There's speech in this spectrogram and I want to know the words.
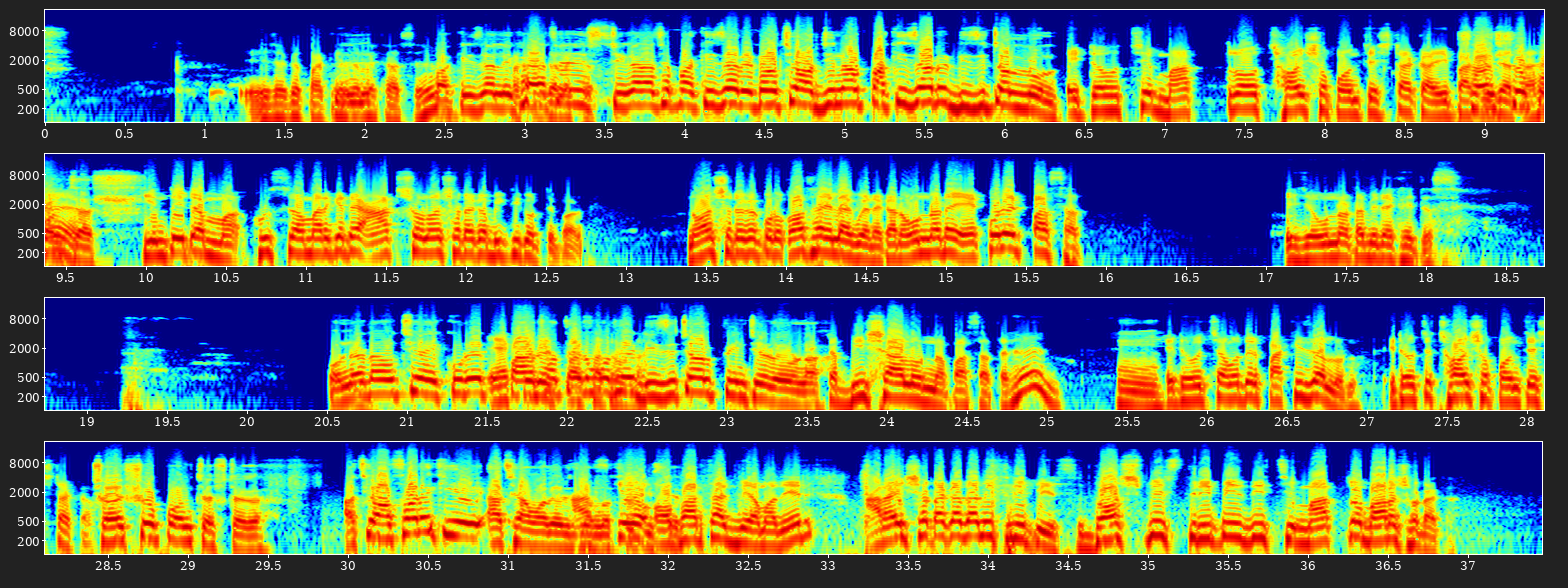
পাকিজা লেখা আছে। হ্যাঁ? পাকিজা লেখা আছে। স্টিকার আছে পাকিজার এটা হচ্ছে অরিজিনাল পাকিজার ডিজিটাল লোন এটা হচ্ছে মাত্র ছয়শো পঞ্চাশ টাকা এই পাকিজাটা। 650 কিন্তু এটা খুচরা মার্কেটে টাকা বিক্রি করতে পারবে। নয়শো টাকা কোনো কথাই লাগবে না কারণ একুরেট পাঁচ হাত। এই যে আমি দেখাইতেছি। ওনাটা হচ্ছে একুরেট Accurate পাঁচ হাতের মধ্যে ডিজিটাল প্রিন্টের বিশাল পাঁচ হাতের হ্যাঁ? এটা হচ্ছে আমাদের পাকিজা লোন এটা হচ্ছে ছয়শো পঞ্চাশ টাকা। ছয়শো পঞ্চাশ টাকা। আজকে অফারে কি আছে আমাদের জন্য? আজকে? অফার থাকবে আমাদের আড়াইশো টাকা দামি থ্রি পিস দশ পিস থ্রি পিস দিচ্ছি মাত্র বারোশো টাকা।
